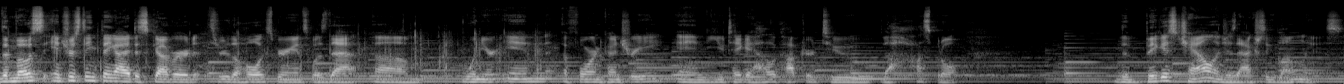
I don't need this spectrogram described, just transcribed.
The most interesting thing I discovered through the whole experience was that um, when you're in a foreign country and you take a helicopter to the hospital, the biggest challenge is actually loneliness.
